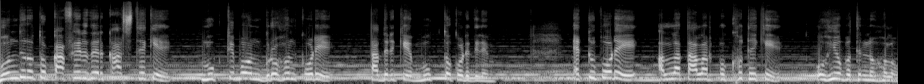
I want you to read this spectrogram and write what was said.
বন্দিরত কাফেরদের কাছ থেকে মুক্তিপণ গ্রহণ করে তাদেরকে মুক্ত করে দিলেন। একটু পরে আল্লাহ তালার পক্ষ থেকে ওহি অবতীর্ণ হলো।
